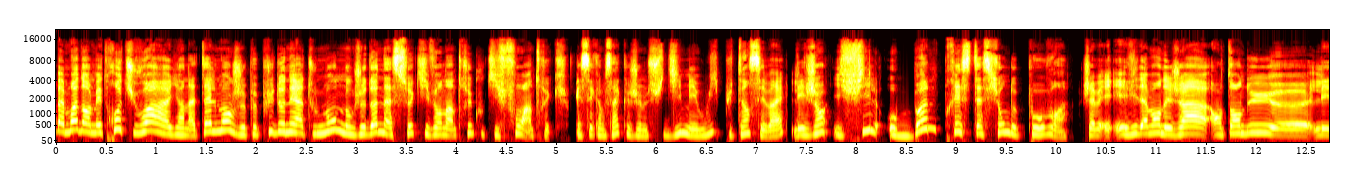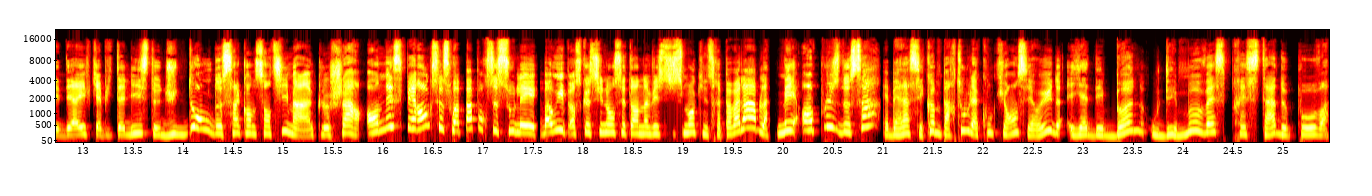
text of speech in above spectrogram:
ben moi dans le métro, tu vois, il y en a tellement, je peux plus donner à tout le monde, donc je donne à ceux qui vendent un truc ou qui font un truc. Et c'est comme ça que je me suis dit, mais oui, putain, c'est vrai, les gens ils filent aux bonnes prestations de pauvres. J'avais évidemment déjà entendu euh, les dérives capitalistes du don de 50 centimes à un clochard en espérant que ce soit pas pour se saouler. Bah oui, parce que sinon c'est un investissement qui ne serait pas valable. Mais en plus de ça, eh ben là c'est comme partout, la concurrence est rude. Il y a des bonnes ou des mauvaises prestats de pauvres.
